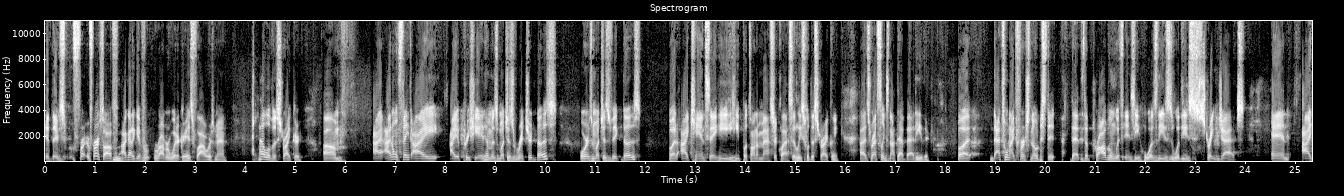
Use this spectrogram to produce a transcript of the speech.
if there's fir- first off, I got to give Robert Whitaker his flowers, man. Hell of a striker. Um, I, I don't think I I appreciate him as much as Richard does, or as much as Vic does. But I can say he he puts on a masterclass, at least with the striking. Uh, his wrestling's not that bad either. But that's when I first noticed it. That the problem with Izzy was these with these straight jabs, and I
